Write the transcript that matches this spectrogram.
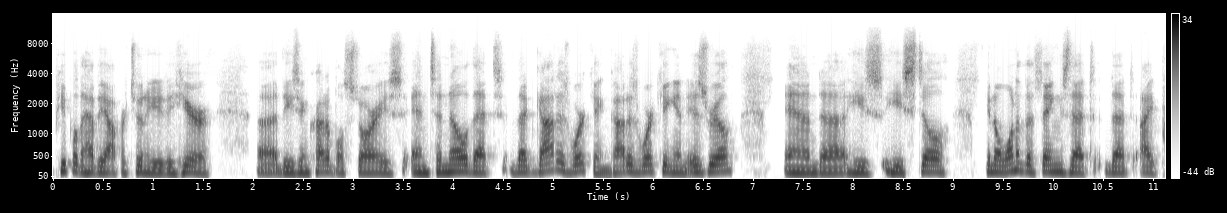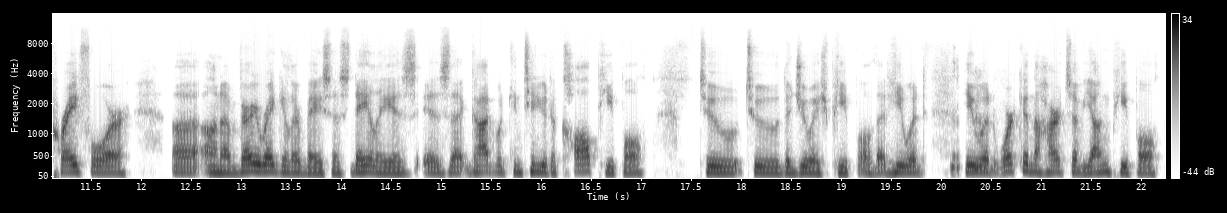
people to have the opportunity to hear uh, these incredible stories and to know that that God is working. God is working in Israel, and uh, he's he's still. You know, one of the things that that I pray for uh, on a very regular basis, daily, is is that God would continue to call people to to the Jewish people, that He would He would work in the hearts of young people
